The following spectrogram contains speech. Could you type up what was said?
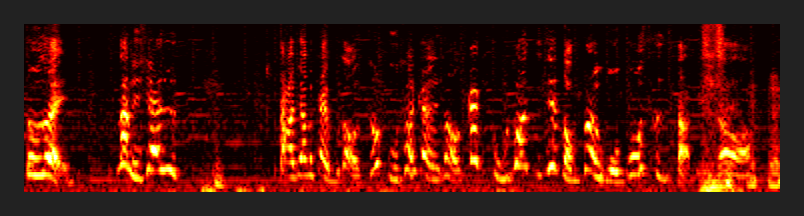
对不对？那你现在是 大家都盖不到，只有古川盖得到，干古川直接垄断火锅市场，你知道吗？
